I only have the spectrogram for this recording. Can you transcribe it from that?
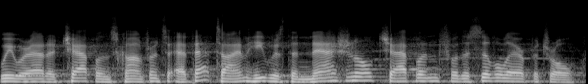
we were at a chaplain's conference. At that time, he was the national chaplain for the Civil Air Patrol.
